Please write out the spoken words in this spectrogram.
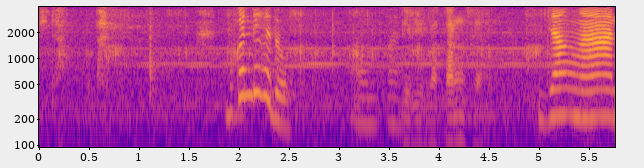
Tidak. Bukan dia ke tu? Bukan. Dia di belakang saya. Jangan.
